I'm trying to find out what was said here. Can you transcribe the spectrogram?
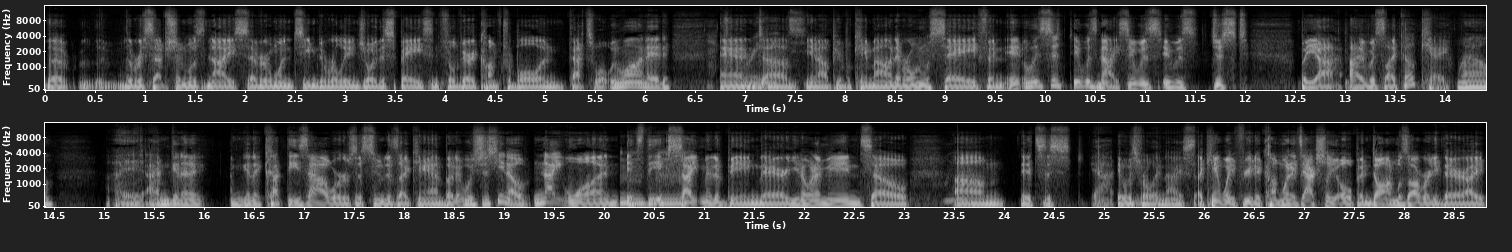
The the reception was nice. Everyone seemed to really enjoy the space and feel very comfortable, and that's what we wanted. and um, you know, people came out, and everyone was safe, and it was it was nice. It was it was just, but yeah, I was like, okay, well, I, I'm gonna I'm gonna cut these hours as soon as I can. But it was just you know, night one. It's the excitement of being there. You know what I mean? So. Um, it's just, yeah, it was really nice. I can't wait for you to come when it's actually open. Dawn was already there. I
